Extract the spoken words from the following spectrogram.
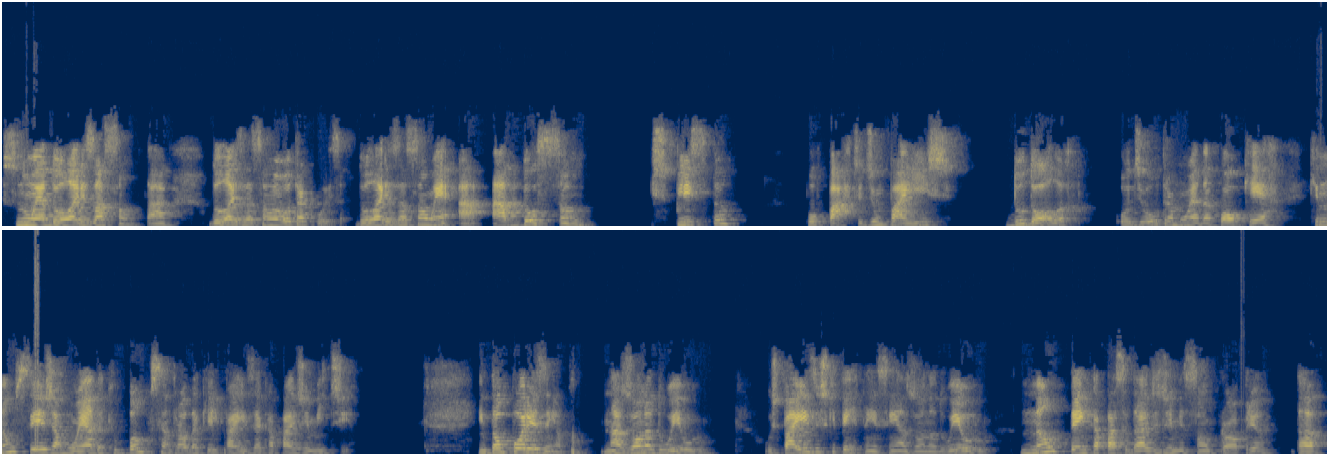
Isso não é dolarização, tá? Dolarização é outra coisa. Dolarização é a adoção explícita por parte de um país do dólar ou de outra moeda qualquer que não seja a moeda que o Banco Central daquele país é capaz de emitir. Então, por exemplo, na zona do euro, os países que pertencem à zona do euro não têm capacidade de emissão própria da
